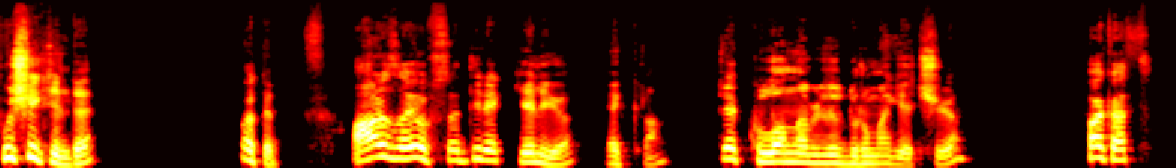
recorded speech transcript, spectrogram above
Bu şekilde bakın arıza yoksa direkt geliyor ekran. Direkt kullanılabilir duruma geçiyor. Fakat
